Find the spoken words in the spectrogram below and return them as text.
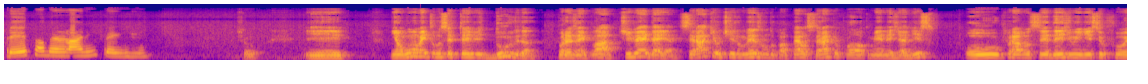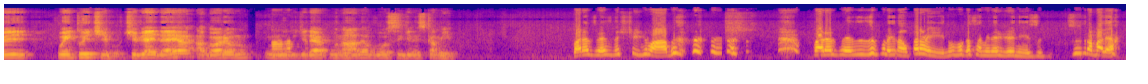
Preta Underline Empreende. Show. E em algum momento você teve dúvida, por exemplo, ah, tive a ideia, será que eu tiro mesmo do papel? Será que eu coloco minha energia nisso? Ou para você desde o início foi foi intuitivo? Tive a ideia, agora eu não, não ah. mudo de ideia por nada, eu vou seguir nesse caminho. Várias vezes deixei de lado. Várias vezes eu falei, não, peraí, não vou gastar minha energia nisso, preciso trabalhar.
